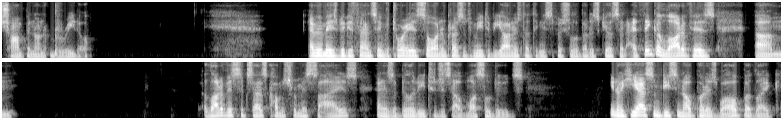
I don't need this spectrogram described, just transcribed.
chomping on a burrito. MMA's biggest fan saying Vettori is so unimpressive to me, to be honest. Nothing special about his skill set. I think a lot of his um a lot of his success comes from his size and his ability to just out muscle dudes. You know, he has some decent output as well, but like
